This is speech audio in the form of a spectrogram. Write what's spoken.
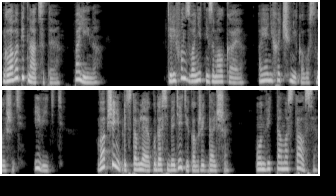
Глава пятнадцатая. Полина. Телефон звонит, не замолкая, а я не хочу никого слышать и видеть. Вообще не представляю, куда себя деть и как жить дальше. Он ведь там остался.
